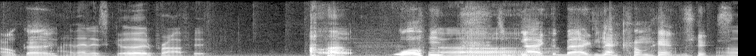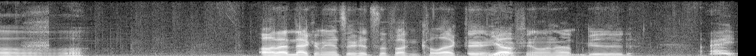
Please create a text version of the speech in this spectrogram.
Okay. And then it's good profit. Oh. Whoa. Oh. Ah. Back to back necromancers. Oh. Oh, that necromancer hits the fucking collector and you're Yup. feeling up good. Alright.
